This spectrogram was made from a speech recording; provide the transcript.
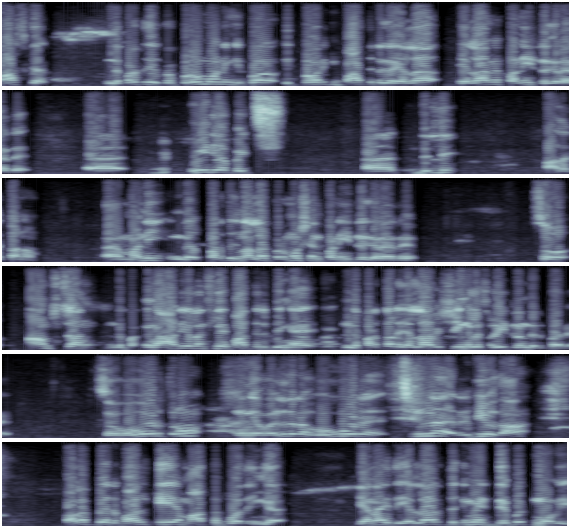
பாஸ்கர் இந்த படத்துக்கு இப்போ ப்ரோமோ நீங்க இப்போ இப்போ வரைக்கும் பார்த்துட்டு இருக்க எல்லா எல்லாமே பண்ணிட்டு இருக்கிறாரு. மீடியா பைட்ஸ் தில்லி ஆலக்கானம் மணி இந்த படத்துக்கு நல்லா ப்ரமோஷன் பண்ணிட்டு இருக்கிறாரு. ஸோ ஆம்ஸ்ட்ராங் இந்த நீங்கள் ஆடியோ லான்ச்லேயே பார்த்துருப்பீங்க இந்த படத்தோட எல்லா விஷயங்களும் சொல்லிட்டு இருந்திருப்பாரு. ஸோ ஒவ்வொருத்தரும் நீங்கள் எழுதுகிற ஒவ்வொரு சின்ன ரிவ்யூ தான் பல பேர் வாழ்க்கையே மாற்ற போதீங்க ஏன்னா இது எல்லாத்துக்குமே டெபிட் மூவி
